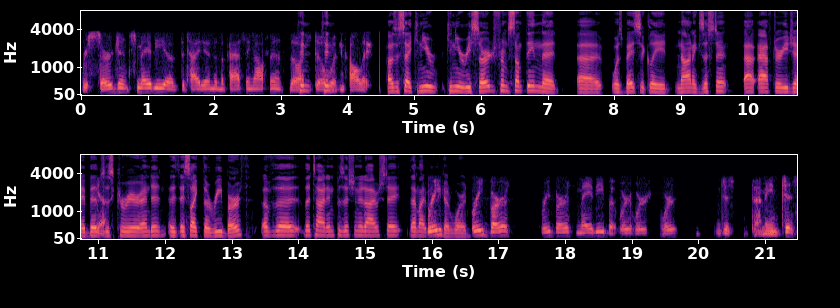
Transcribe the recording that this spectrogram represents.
Resurgence, maybe, of the tight end in the passing offense. Though can, I still can, wouldn't call it. I was gonna say, can you can you resurge from something that uh, was basically non-existent after EJ Bibbs' yeah. career ended? It's like the rebirth of the the tight end position at Iowa State. That might be Re- a good word. Rebirth, rebirth, maybe, but we're we're we're just, I mean, just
